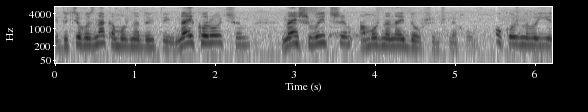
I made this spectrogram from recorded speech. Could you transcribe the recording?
І до цього знака можна дойти найкоротшим, найшвидшим, а можна найдовшим шляхом. У кожного є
